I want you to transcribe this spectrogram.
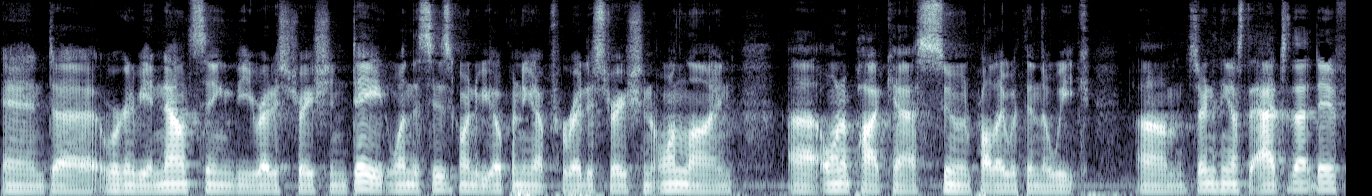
And uh, we're going to be announcing the registration date when this is going to be opening up for registration online uh, on a podcast soon, probably within the week. Um, is there anything else to add to that, Dave?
